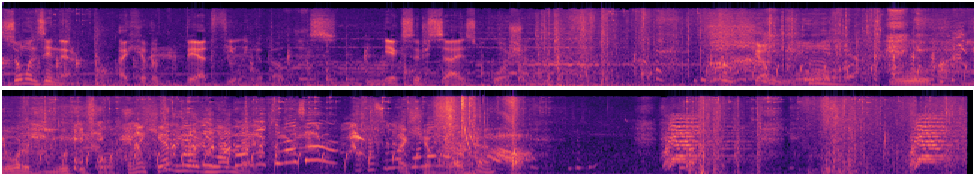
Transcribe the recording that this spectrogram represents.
Someone's in there. I have a bad feeling about this. Exercise caution. Hello. Oh, you're beautiful. Can I have your number? I have.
